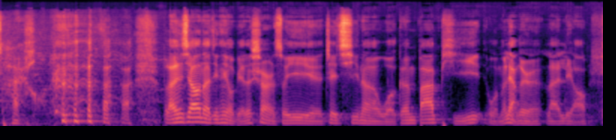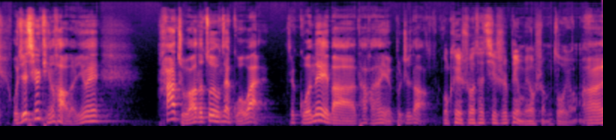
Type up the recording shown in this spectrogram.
太好了。布兰肖呢，今天有别的事儿，所以这期呢，我跟扒皮我们两个人来聊。我觉得其实挺好的，因为它主要的作用在国外，在国内吧，他好像也不知道我可以说它其实并没有什么作用嘛。啊。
